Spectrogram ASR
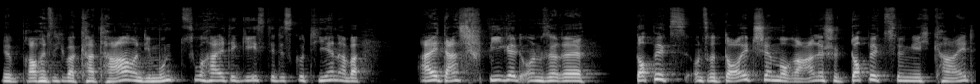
wir brauchen jetzt nicht über Katar und die Mundzuhaltegeste diskutieren, aber all das spiegelt unsere doppelt, unsere deutsche moralische Doppelzüngigkeit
